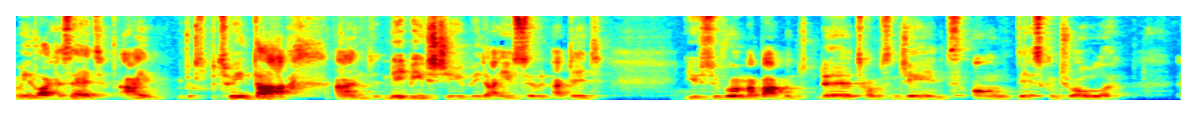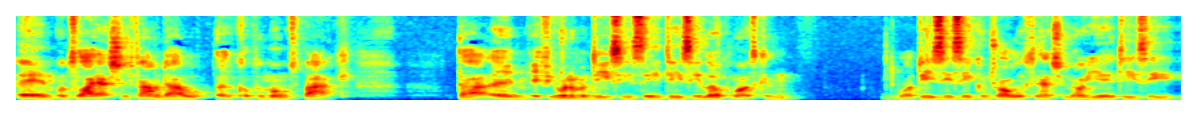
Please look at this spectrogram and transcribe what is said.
I mean, like I said, I between that and me being stupid, I used to, I did used to run my Bachmann uh, Thomas and James on this controller um, until I actually found out a couple of months back that um, if you run them on DCC, DC locomotives can, well, DCC controllers can actually mount your DC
